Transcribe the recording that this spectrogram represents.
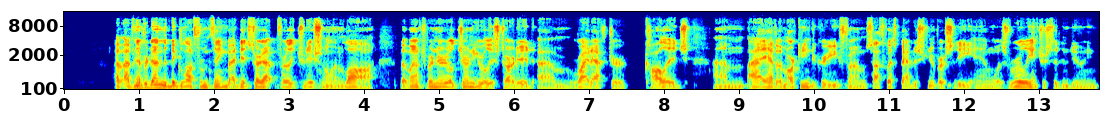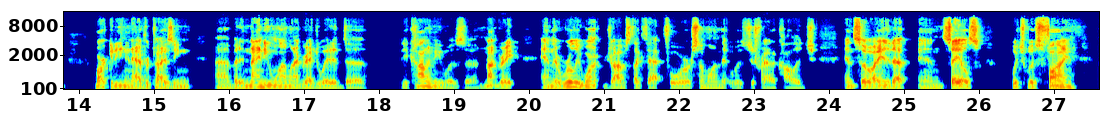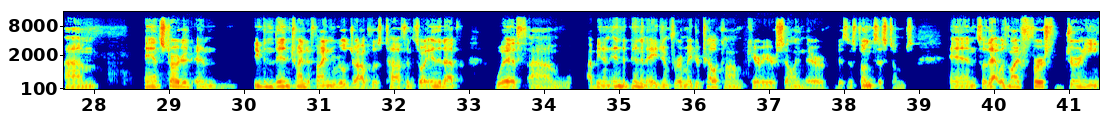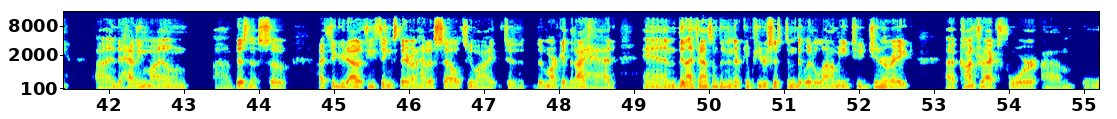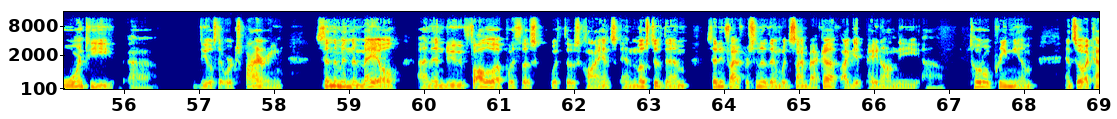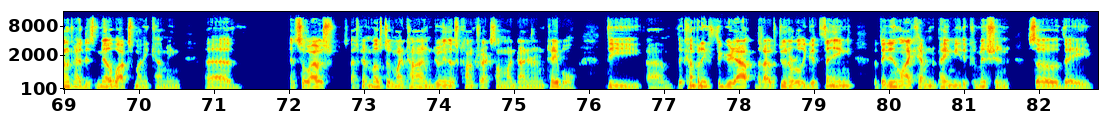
I've never done the big law firm thing, but I did start out fairly traditional in law. But my entrepreneurial journey really started um, right after college. Um, I have a marketing degree from Southwest Baptist University and was really interested in doing marketing and advertising. Uh, but in 91, when I graduated, the, the economy was uh, not great. And there really weren't jobs like that for someone that was just right out of college. And so I ended up in sales, which was fine. Um, and started, and even then, trying to find real jobs was tough. And so I ended up with um, been an independent agent for a major telecom carrier selling their business phone systems. And so that was my first journey uh, into having my own uh, business. So I figured out a few things there on how to sell to my to the market that I had, and then I found something in their computer system that would allow me to generate uh, contracts for um, warranty uh, deals that were expiring, send them in the mail, and then do follow up with those with those clients. And most of them, seventy five percent of them, would sign back up. I get paid on the uh, total premium, and so I kind of had this mailbox money coming. Uh, and so I was I spent most of my time doing those contracts on my dining room table. The um, the company figured out that I was doing a really good thing, but they didn't like having to pay me the commission, so they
